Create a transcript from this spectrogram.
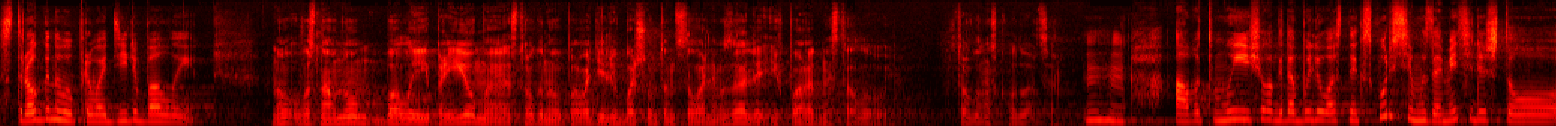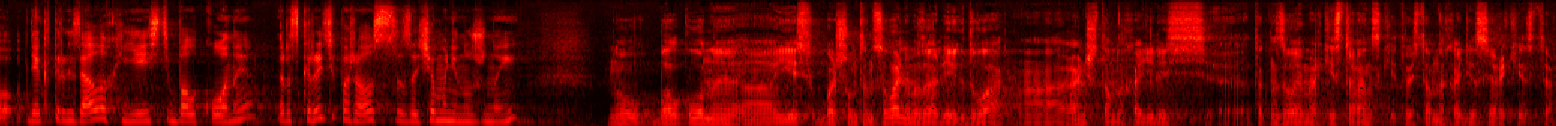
Строгановы проводили балы? Ну, в основном балы и приемы Строгановы проводили в Большом танцевальном зале и в парадной столовой. Строгановского дворца. Угу. А вот мы еще, когда были у вас на экскурсии, мы заметили, что в некоторых залах есть балконы. Расскажите, пожалуйста, зачем они нужны? Ну, балконы а, есть в большом танцевальном зале, их два. А раньше там находились э, так называемые оркестранские, то есть там находился оркестр.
